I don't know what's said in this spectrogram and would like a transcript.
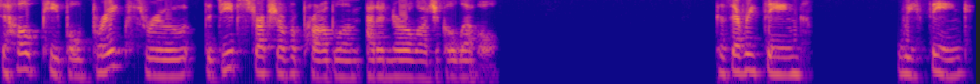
to help people break through the deep structure of a problem at a neurological level because everything we think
